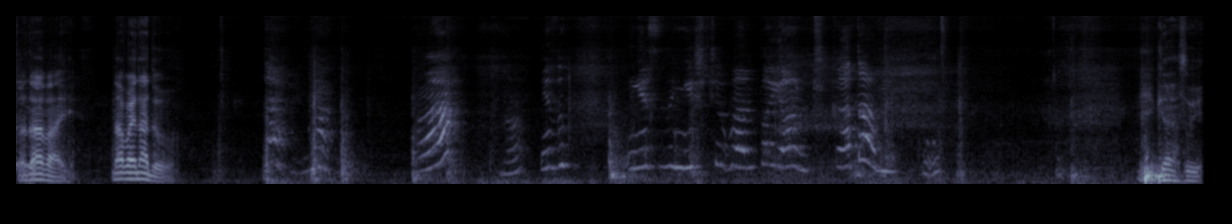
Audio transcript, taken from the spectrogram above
To dawaj. Dawaj na dół. A? No. Nie, nie zniszczyłem pajączka domku. I gazuj.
